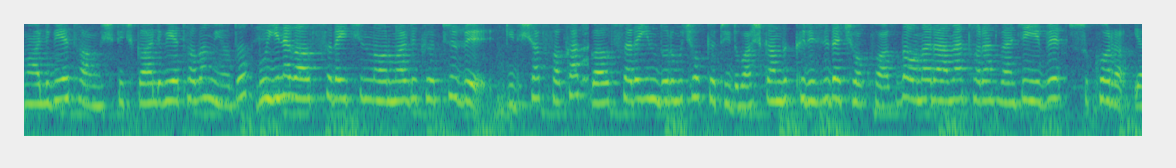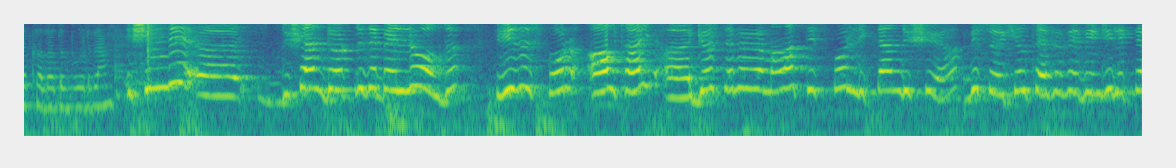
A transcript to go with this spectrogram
mağlubiyet almıştı. Hiç galibiyet alamıyordu. Bu yine Galatasaray için normalde kötü bir gidişat fakat Galatasaray'ın durumu çok kötüydü. Başkanlık krizi de çok fazla. Ona rağmen Torrent bence iyi bir skor yakaladı buradan. E Şimdi e, düşen dörtlü de belli oldu. Rize Spor, Altay, e, Göztepe ve Malatya Spor ligden düşüyor. Bir sonraki yıl TFF 1. Ligde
